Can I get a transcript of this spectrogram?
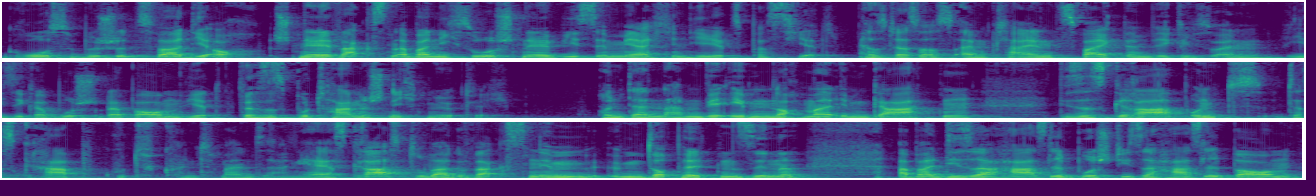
Große Büsche mhm. zwar, die auch schnell wachsen, aber nicht so schnell, wie es im Märchen hier jetzt passiert. Also dass aus einem kleinen Zweig dann wirklich so ein riesiger Busch oder Baum wird, das ist botanisch nicht möglich. Und dann haben wir eben nochmal im Garten dieses Grab und das Grab, gut, könnte man sagen, ja, ist Gras drüber gewachsen im, im doppelten Sinne. Aber dieser Haselbusch, dieser Haselbaum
